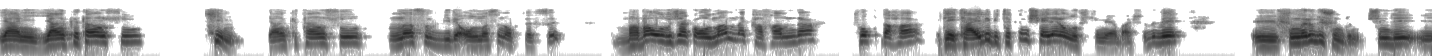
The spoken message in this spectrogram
yani Yankı Tansu kim? Yankı Tansu nasıl biri olması noktası baba olacak olmamla kafamda çok daha detaylı bir takım şeyler oluşturmaya başladı ve e, şunları düşündüm. Şimdi e,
